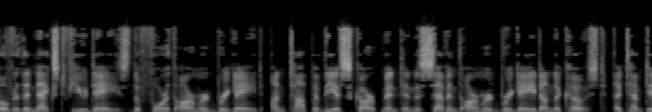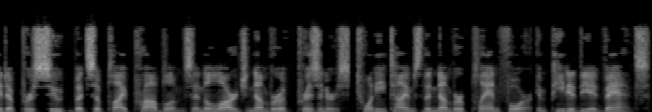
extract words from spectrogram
Over the next few days the 4th Armoured Brigade, on top of the escarpment and the 7th Armoured Brigade on the coast, attempted a pursuit but supply problems and the large number of prisoners 20 times the number planned for impeded the advance.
